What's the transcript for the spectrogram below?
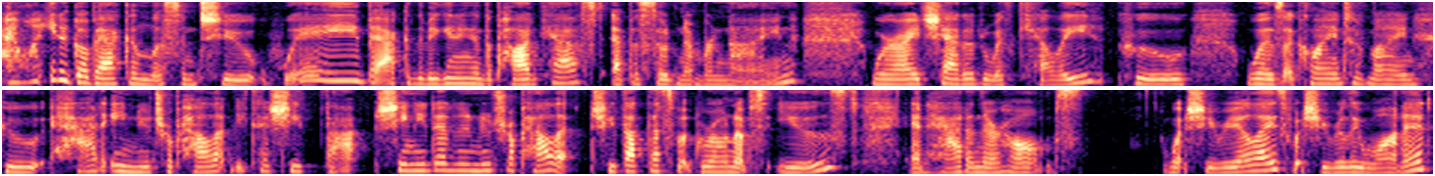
I want you to go back and listen to way back at the beginning of the podcast, episode number nine, where I chatted with Kelly, who was a client of mine who had a neutral palette because she thought she needed a neutral palette. She thought that's what grown-ups used and had in their homes what she realized, what she really wanted,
